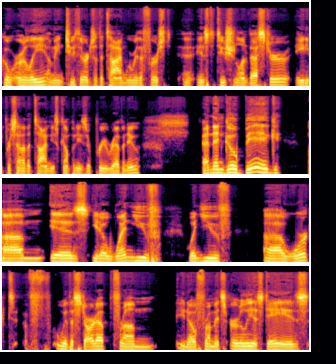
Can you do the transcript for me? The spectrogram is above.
Go early. I mean, two thirds of the time we were the first uh, institutional investor. 80% of the time these companies are pre revenue. And then go big um, is, you know, when you've, when you've, uh, worked f- with a startup from you know from its earliest days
